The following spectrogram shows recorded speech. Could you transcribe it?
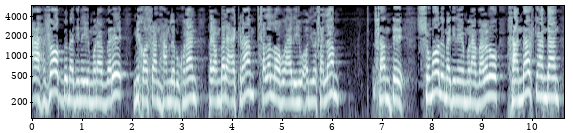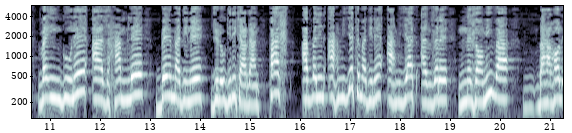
احزاب به مدینه منوره می‌خواستند حمله بکنن پیامبر اکرم صلی الله علیه و آله و سلم سمت شمال مدینه منوره رو خندق کندند و این گونه از حمله به مدینه جلوگیری کردند پس اولین اهمیت مدینه اهمیت از نظر نظامی و به هر حال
